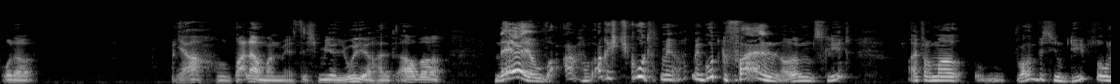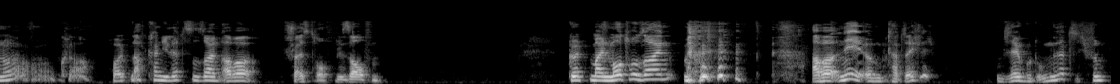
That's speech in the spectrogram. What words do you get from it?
Oder, ja, so Ballermann-mäßig, Mia Julia halt. Aber, nee, war, war richtig gut. Hat mir, hat mir gut gefallen, ähm, das Lied. Einfach mal, war ein bisschen deep so, ne? Klar, heute Nacht kann die letzte sein, aber scheiß drauf, wir saufen. Könnte mein Motto sein. aber nee, ähm, tatsächlich sehr gut umgesetzt. Ich finde,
